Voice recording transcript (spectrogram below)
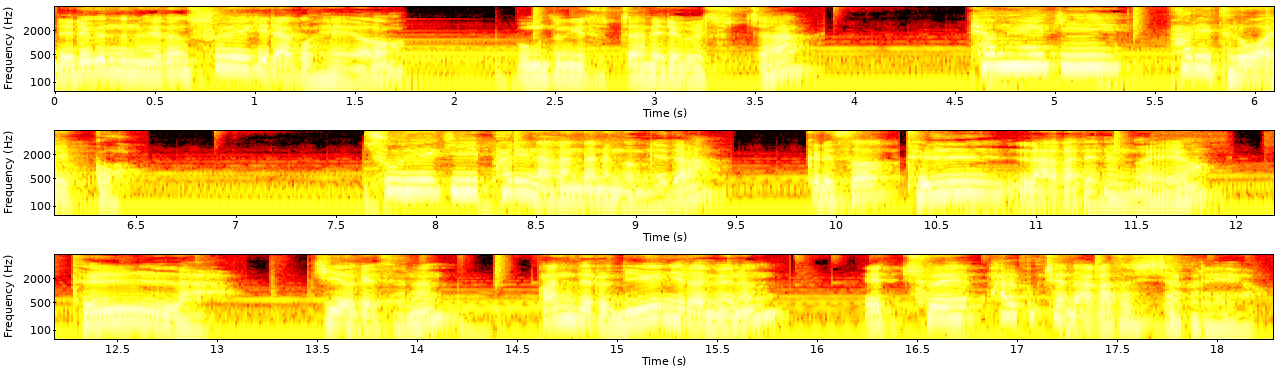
내려 긋는 획은 수획이라고 해요. 몽둥이 숫자, 내려글 숫자. 평획이 팔이 들어와 있고 수획이 팔이 나간다는 겁니다. 그래서 들라가 되는 거예요. 들라. 기억에서는 반대로 니은이라면은 애초에 팔꿈치가 나가서 시작을 해요.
